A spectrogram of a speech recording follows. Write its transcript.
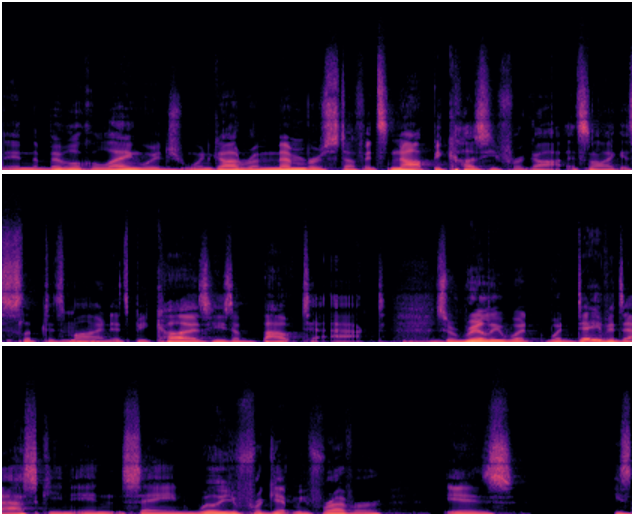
in the biblical language when God remembers stuff, it's not because he forgot. It's not like it slipped his mind. It's because he's about to act. So really what what David's asking in saying, "Will you forget me forever?" is he's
